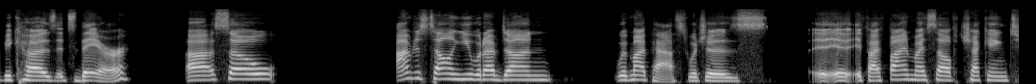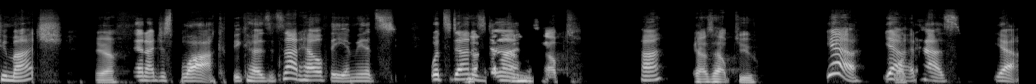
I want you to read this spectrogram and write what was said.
because it's there. Uh, so I'm just telling you what I've done with my past, which is if I find myself checking too much, Yeah, then I just block because it's not healthy. I mean, it's what's done is done. has helped. Huh? It has helped you. Yeah, yeah, Block. it has. Yeah,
